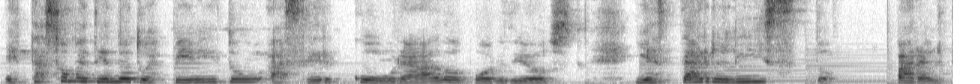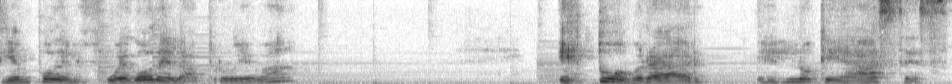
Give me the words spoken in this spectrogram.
¿Estás sometiendo tu espíritu a ser curado por Dios y estar listo para el tiempo del fuego de la prueba? ¿Es tu obrar? ¿Es lo que haces?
